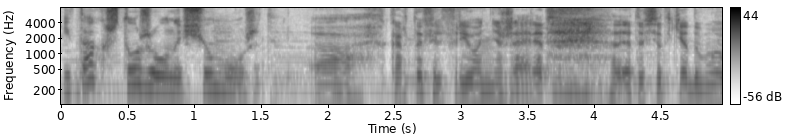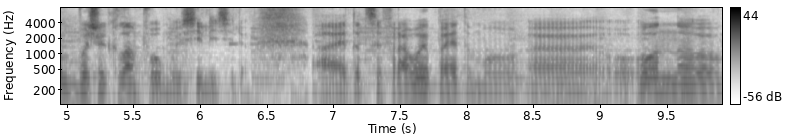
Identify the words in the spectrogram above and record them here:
Итак, что же он еще может? А, картофель фри он не жарит. Это все-таки, я думаю, больше к ламповому усилителю. А это цифровой, поэтому э, он э,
